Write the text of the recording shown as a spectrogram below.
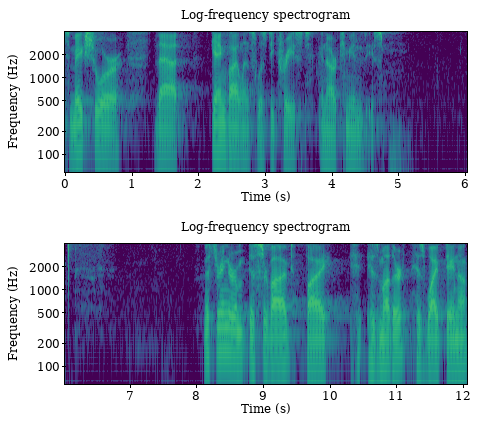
to make sure that gang violence was decreased in our communities. Mr. Ingram is survived by his mother, his wife Dana,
